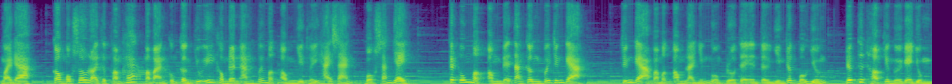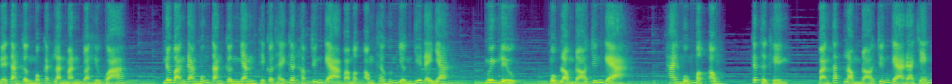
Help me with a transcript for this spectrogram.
Ngoài ra, còn một số loại thực phẩm khác mà bạn cũng cần chú ý không nên ăn với mật ong như thủy hải sản, bột sáng dây. Cách uống mật ong để tăng cân với trứng gà Trứng gà và mật ong là những nguồn protein tự nhiên rất bổ dưỡng, rất thích hợp cho người gầy dùng để tăng cân một cách lành mạnh và hiệu quả. Nếu bạn đang muốn tăng cân nhanh thì có thể kết hợp trứng gà và mật ong theo hướng dẫn dưới đây nha. Nguyên liệu: một lòng đỏ trứng gà, hai muỗng mật ong. Cách thực hiện: bạn tách lòng đỏ trứng gà ra chén,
